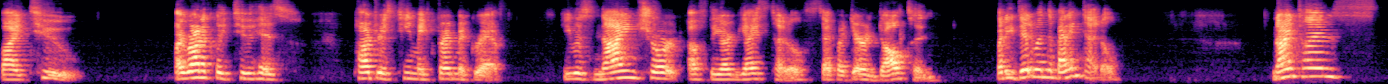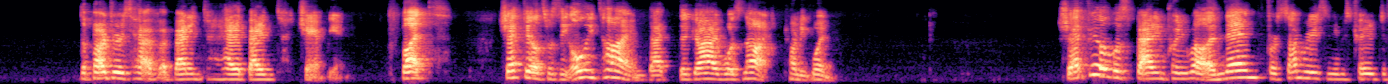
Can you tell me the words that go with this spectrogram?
by two ironically to his padres teammate fred mcgriff he was nine short of the rbis title set by darren Daulton, but he did win the batting title. Nine times the padres have a batting had a batting champion but Sheffield's was the only time that the guy was not 21. Sheffield was batting pretty well. And then, for some reason, he was traded to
